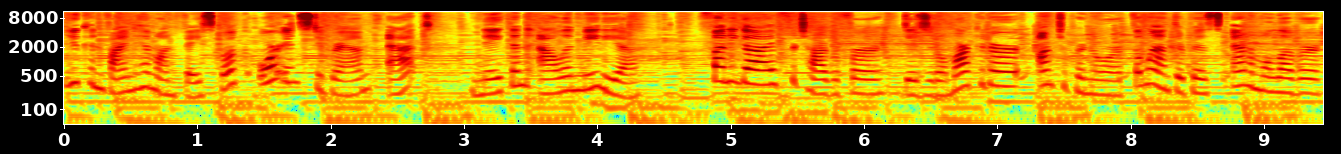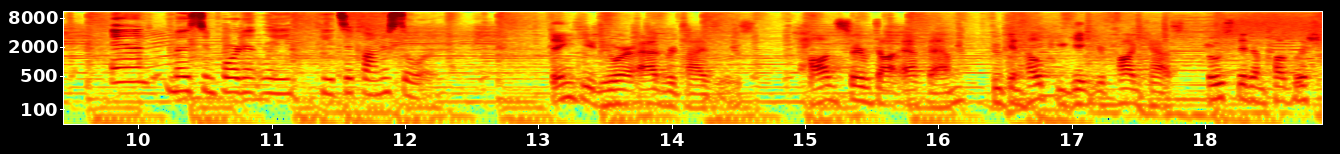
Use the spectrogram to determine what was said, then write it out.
You can find him on Facebook or Instagram at Nathan Allen Media. Funny guy, photographer, digital marketer, entrepreneur, philanthropist, animal lover, and most importantly, pizza connoisseur. Thank you to our advertisers, podserve.fm, who can help you get your podcast posted and published.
